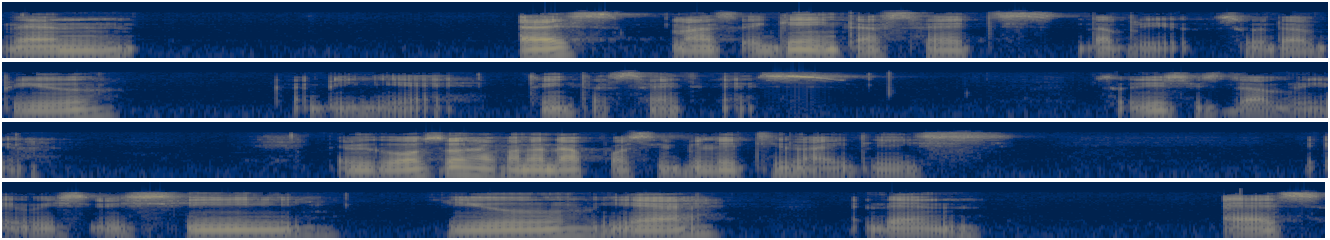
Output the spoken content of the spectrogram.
Then S must again intersect W. So W can be here to intersect S. So this is W. Then we also have another possibility like this. Eh, we, we see U here and then S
